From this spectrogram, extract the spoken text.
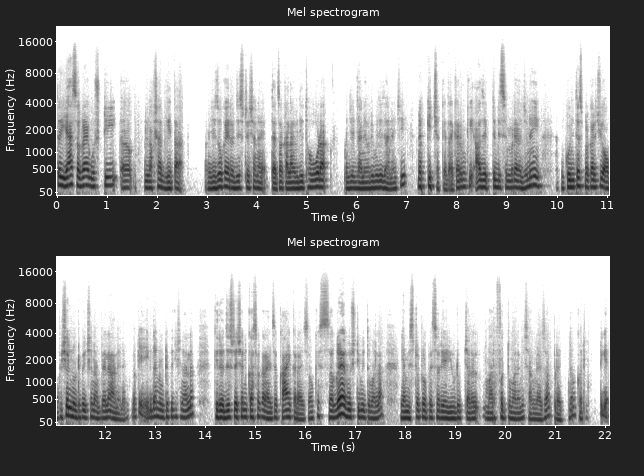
तर या सगळ्या गोष्टी लक्षात घेता म्हणजे जो काही रजिस्ट्रेशन आहे त्याचा कालावधी थोडा म्हणजे जानेवारीमध्ये जाण्याची नक्कीच शक्यता आहे. कारण की आज एकतीस डिसेंबर आहे अजूनही कोणत्याच प्रकारची ऑफिशियल नोटिफिकेशन आपल्याला आले नाही ओके एकदा नोटिफिकेशन आलं की रजिस्ट्रेशन कसं करायचं काय करायचं ओके सगळ्या गोष्टी मी तुम्हाला या मिस्टर प्रोफेसर या यूट्यूब चॅनल मार्फत तुम्हाला मी सांगण्याचा प्रयत्न करेन. ठीक आहे?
